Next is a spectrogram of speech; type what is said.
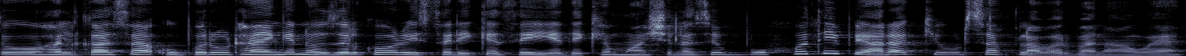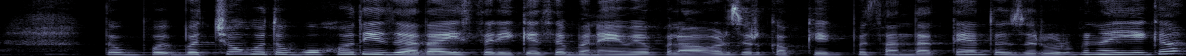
तो हल्का सा ऊपर उठाएँगे नोज़ल को और इस तरीके से ये देखें, माशाल्लाह से बहुत ही प्यारा क्यूट सा फ्लावर बना हुआ है। तो बच्चों को तो बहुत ही ज़्यादा इस तरीके से बने हुए फ्लावर्स और कपकेक पसंद आते हैं तो ज़रूर बनाइएगा।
